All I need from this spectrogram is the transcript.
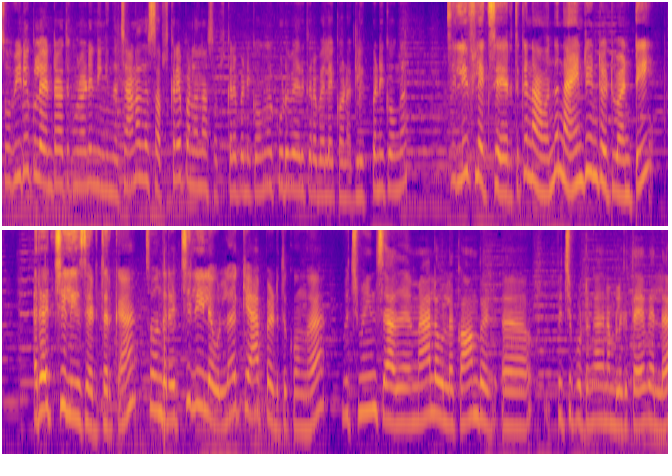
ஸோ வீடியோக்குள்ளே என்றதுக்கு முன்னாடி நீங்கள் இந்த சேனலை சப்ஸ்கிரைப் பண்ணலாம் சப்ஸ்கிரைப் பண்ணிக்கோங்க. கூடவே இருக்கிற பெல் கிளிக் பண்ணிக்கோங்க. சில்லி ஃப்ளேக்ஸ் செய்யறதுக்கு நான் வந்து nineteen to twenty red chillies எடுத்திருக்கேன். ஸோ அந்த ரெட் சில்லியில் உள்ள கேப் எடுத்துக்கோங்க. விச் மீன்ஸ் அது மேலே உள்ள காம்பு பிச்சு போட்டுங்க. அது நம்மளுக்கு தேவையில்லை.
